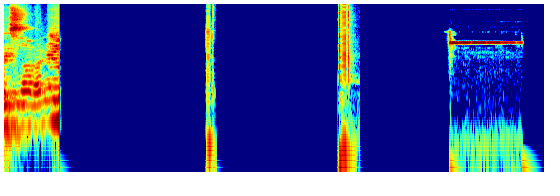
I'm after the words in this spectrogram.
Praise the Lord.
